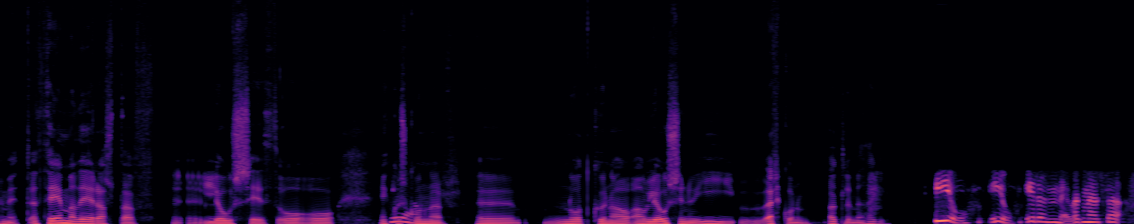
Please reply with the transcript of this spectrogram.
En þemað er alltaf eh, ljósið og, og einhvers Já. konar uh, nótkun á, á ljósinu í verkunum öllum, eða ekki? Jú, jú, í rauninni, vegna þess að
